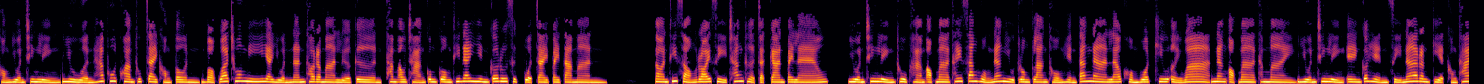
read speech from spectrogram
ของหยวนชิงหลิง หยวนห้าพูดความทุกข์ใจของตน บอกว่าช่วงนี้ยายหยวนนั้นทรมานเหลือเกิน ทำเอาฉางกงกงที่ได้ยินก็รู้สึกปวดใจไปตามมัน ตอนที่ 204 ช่างเถิดจัดการไปแล้วหยวนชิงหลิงถูกหามออกมาไท่สร้างห่วงนั่งอยู่ตรงกลางโถงเห็นตั้งนานแล้วขมวดคิ้วเอ่ยว่านางออกมาทำไม หยวนชิงหลิงเองก็เห็นสีหน้ารังเกียจของไท่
